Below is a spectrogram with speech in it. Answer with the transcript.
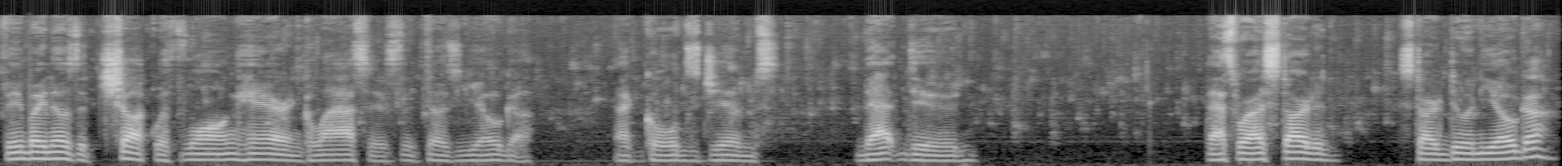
If anybody knows a Chuck with long hair and glasses that does yoga at Gold's Gyms, that dude, that's where I started. Started doing yoga.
